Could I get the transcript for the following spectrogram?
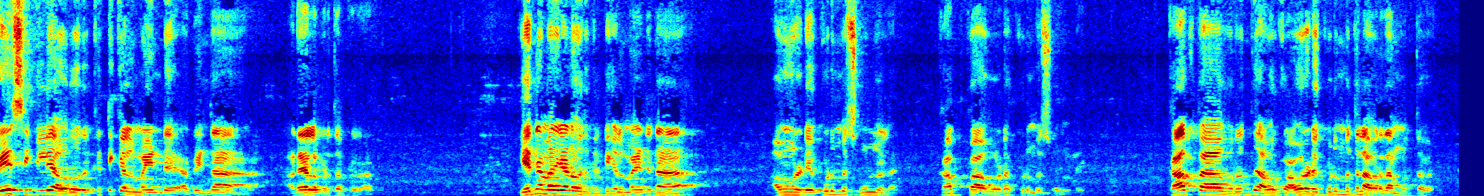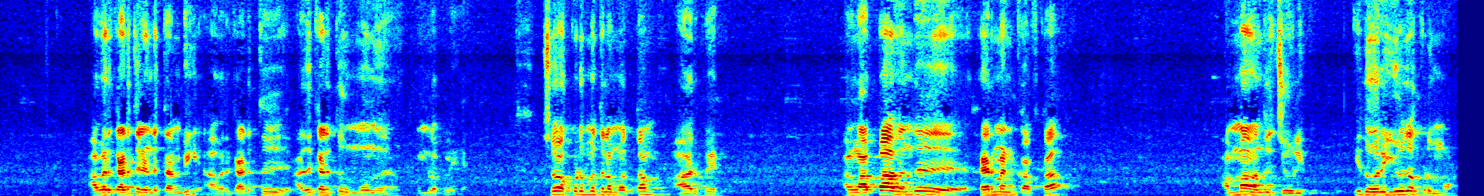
பேசிக்கலி அவர் ஒரு கிரிட்டிக்கல் மைண்டு அப்படின்னு தான் அடையாளப்படுத்தப்படுறார். என்ன மாதிரியான ஒரு கிரிட்டிக்கல் மைண்டுனா அவங்களுடைய குடும்ப சூழ்நிலை காப்காவோட குடும்ப சூழ்நிலை. காப்காவது அவருக்கு அவருடைய குடும்பத்தில் அவர் தான் மூத்தவர். அவருக்கு அடுத்து ரெண்டு தம்பி அவருக்கு அடுத்து அதுக்கு அடுத்து மூணு பொம்பளை பிள்ளைங்க. ஸோ குடும்பத்தில் மொத்தம் ஆறு பேர். அவங்க அப்பா வந்து ஹெர்மன் காப்கா அம்மா வந்து ஜூலி. இது ஒரு யூத குடும்பம்.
